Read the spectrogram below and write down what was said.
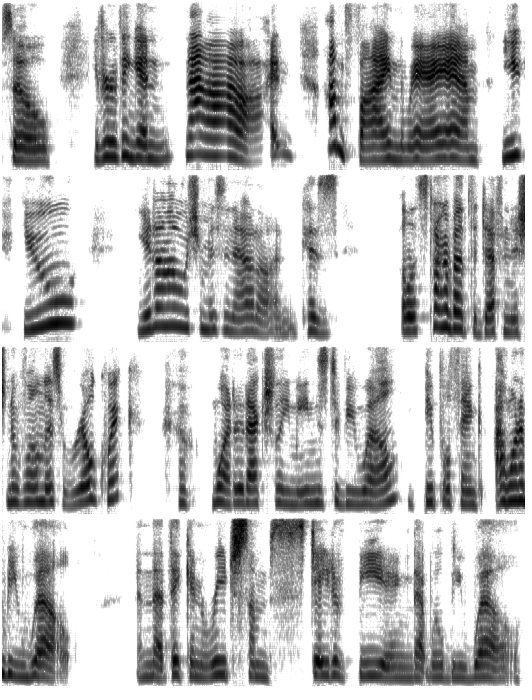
So if you're thinking, nah, I'm, I'm fine the way I am, you you you don't know what you're missing out on because well, uh, let's talk about the definition of wellness real quick what it actually means to be well. People think i want to be well and that they can reach some state of being that will be well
